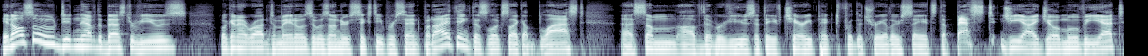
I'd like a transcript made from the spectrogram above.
It also didn't have the best reviews. Looking at Rotten Tomatoes, it was under 60%, but I think this looks like a blast. Uh, some of the reviews that they've cherry picked for the trailer say it's the best G.I. Joe movie yet,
